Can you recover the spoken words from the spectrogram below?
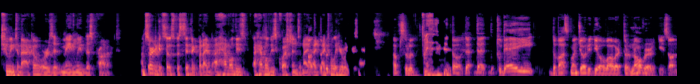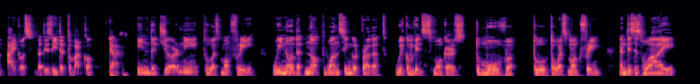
chewing tobacco or is it mainly this product? I'm sorry to get so specific, but I, I have all these I have all these questions, and I, I, I totally hear what you're saying. Absolutely. so the, the, today, the vast majority of our turnover is on IQOS, that is heated tobacco. Yep. In the journey to a smoke-free, we know that not one single product will convince smokers to move to towards smoke-free, and this is why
